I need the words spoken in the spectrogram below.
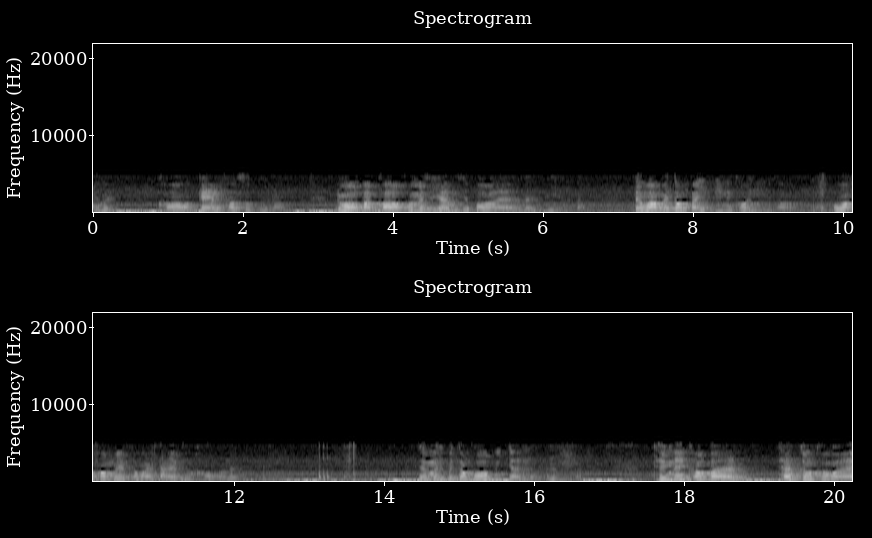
ใช่ไหมขอแกงข้าวสุกนะครับ หรือว่าออกปากขอคนไม่ใช่ยาไม่ใช่ปอแล้วนะนี่นะครับ แต่ว่าไม่ต้องไปอีกทีในข้อนี้นะครับ เพราะว่าเขาไม่ถวายตายขึ้นขอนะ แต่มันจะเป็นต้องเพราะวิญญาณนะนะครับถึงในคำว่าท่านจงถวาย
